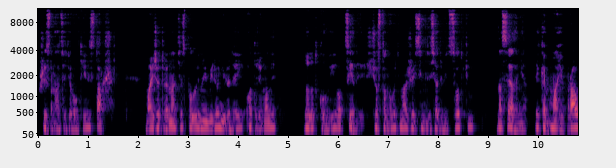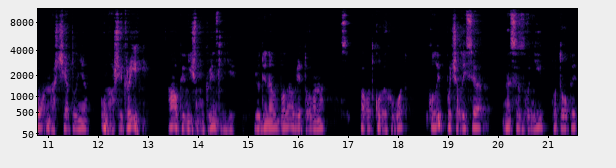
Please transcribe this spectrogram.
16 років і старше. Майже 13,5 мільйонів людей отримали додаткові вакцини, що становить майже 70% населення, яке має право на щеплення у нашій країні. А у північному Квінсленді людина була врятована з паводкових вод, коли почалися несезонні потопи,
